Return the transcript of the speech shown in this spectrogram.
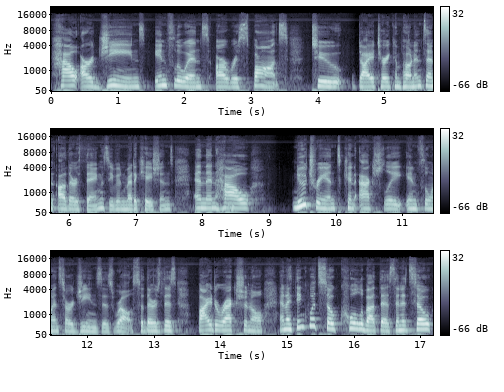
how our genes influence our response to dietary components and other things, even medications, and then how nutrients can actually influence our genes as well. So there's this bidirectional. And I think what's so cool about this, and it's so,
